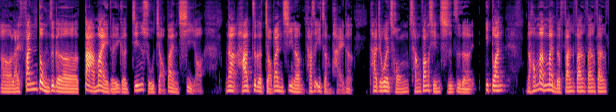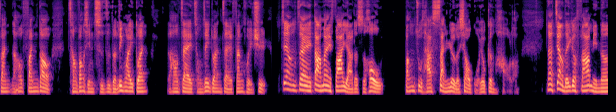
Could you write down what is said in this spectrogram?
呃来翻动这个大麦的一个金属搅拌器哦。那它这个搅拌器呢，它是一整排的，它就会从长方形池子的一端，然后慢慢的翻翻翻翻翻，然后翻到长方形池子的另外一端，然后再从这端再翻回去，这样在大麦发芽的时候，帮助它散热的效果又更好了。那这样的一个发明呢，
